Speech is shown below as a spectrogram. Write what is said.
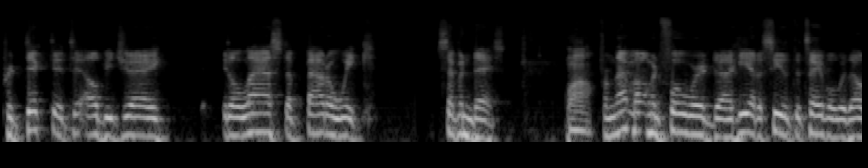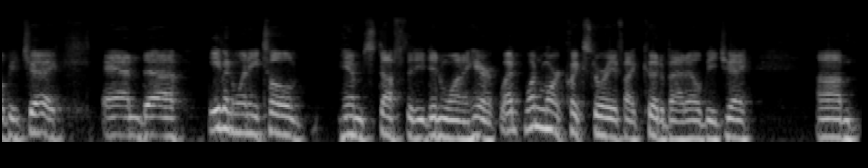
predicted to LBJ it'll last about a week, seven days. Wow. From that moment forward, uh, he had a seat at the table with LBJ. And uh, even when he told him stuff that he didn't want to hear. One, one more quick story, if I could, about LBJ um,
